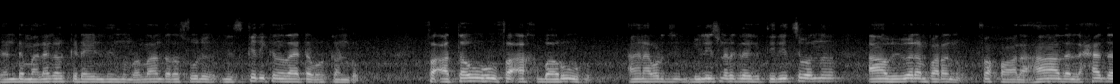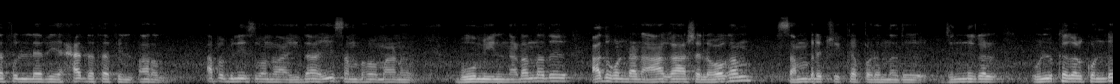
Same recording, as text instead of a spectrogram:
രണ്ട് മലകൾക്കിടയിൽ നിന്നും അള്ളാഹിന്റെ റസൂൽ നിസ്കരിക്കുന്നതായിട്ട് അവർ കണ്ടു. ഫ അതൗഹു ഫ അഖ്ബറൂഹു. അങ്ങനെ അവർ ബിലീസിന്റെ അടുക്കലേക്ക് തിരിച്ചു വന്ന് ആ വിവരം പറഞ്ഞു. ഫഖാല ഹാദൽ ഹദസ ഫിൽ അപ്പോൾ ബിലീസ് പറഞ്ഞു "ആ, ഇതാ ഈ സംഭവമാണ് ഭൂമിയിൽ നടന്നത്. അതുകൊണ്ടാണ് ആകാശ ലോകം സംരക്ഷിക്കപ്പെടുന്നത്. ജിന്നുകൾ ഉൽക്കകൾ കൊണ്ട്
